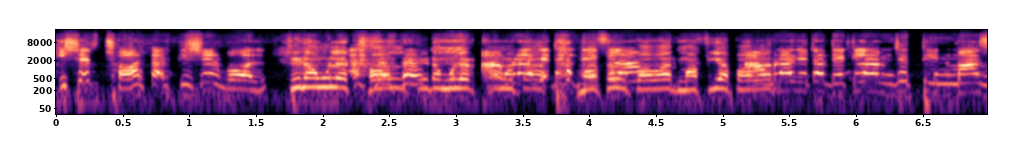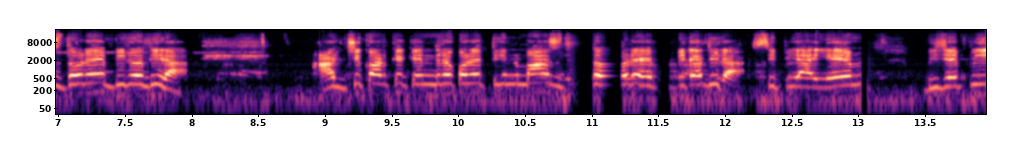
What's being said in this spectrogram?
কিসের ছল আর কিসের বল? তৃণমূলের ছল তৃণমূলের ক্ষমতা মাসেল পাওয়ার মাফিয়া পাওয়ার আমরা যেটা দেখলাম যে তিন মাস ধরে বিরোধীরা আরজিকরকে কেন্দ্র করে তিন মাস ধরে বিরোধীরা সিপিআইএম বিজেপি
